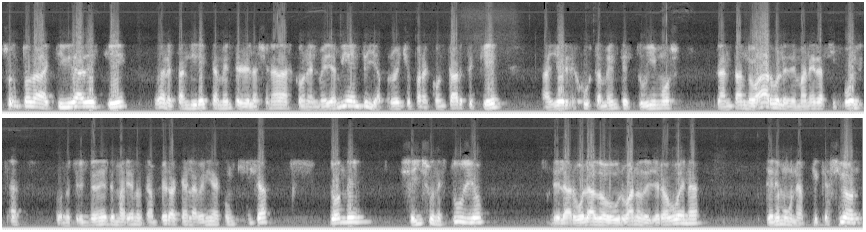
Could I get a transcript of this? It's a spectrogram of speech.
Son todas actividades que, bueno, están directamente relacionadas con el medio ambiente y aprovecho para contarte que ayer justamente estuvimos plantando árboles de manera simbólica con nuestro intendente Mariano Campero acá en la avenida Conquija, donde se hizo un estudio del arbolado urbano de Yerabuena, tenemos una aplicación,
